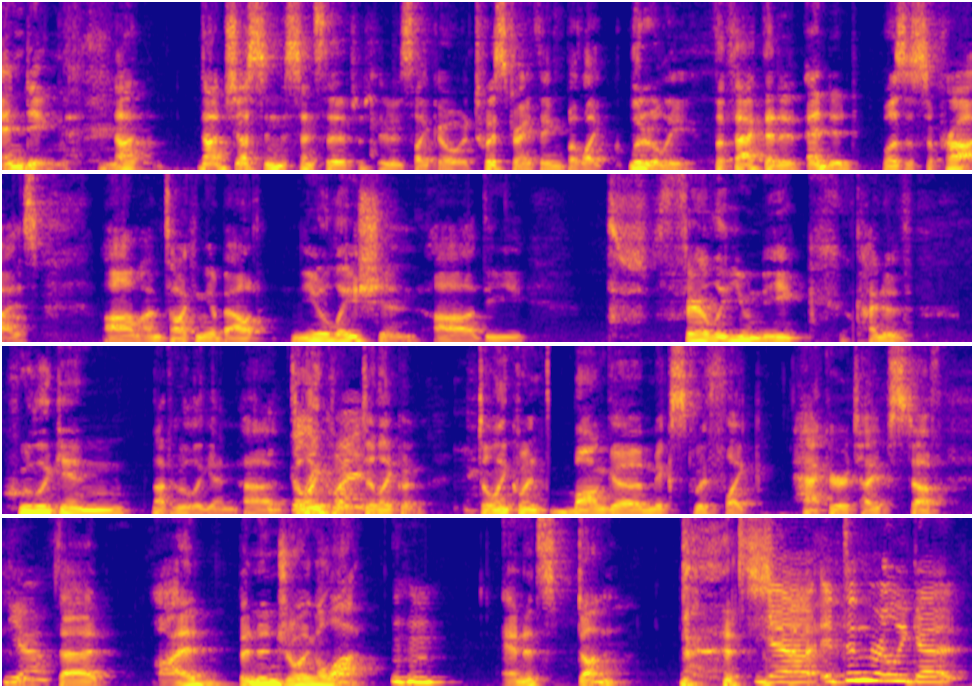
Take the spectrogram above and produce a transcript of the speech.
ending. Not not just in the sense that it was like oh, a twist or anything, but like literally the fact that it ended was a surprise. Um, I'm talking about Neolation, uh, the fairly unique kind of hooligan, not hooligan, uh, delinquent, Delinquent. delinquent, delinquent manga mixed with like hacker type stuff yeah. that I'd been enjoying a lot, hmm and it's done. it's Yeah, it didn't really get.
